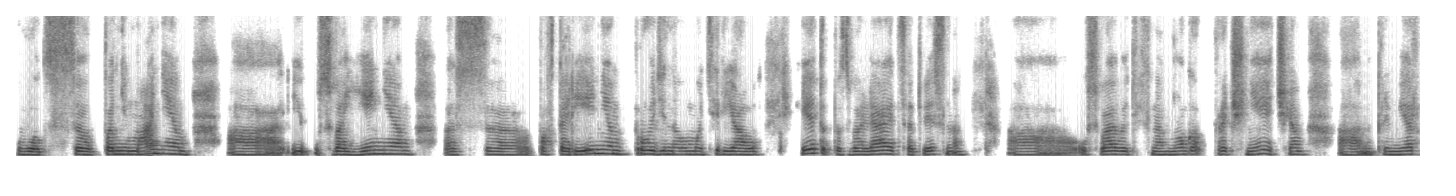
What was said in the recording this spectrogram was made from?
вот, с пониманием а, и усвоением, а, с повторением пройденного материала. И это позволяет, соответственно, а, усваивать их намного прочнее, чем, а, например,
